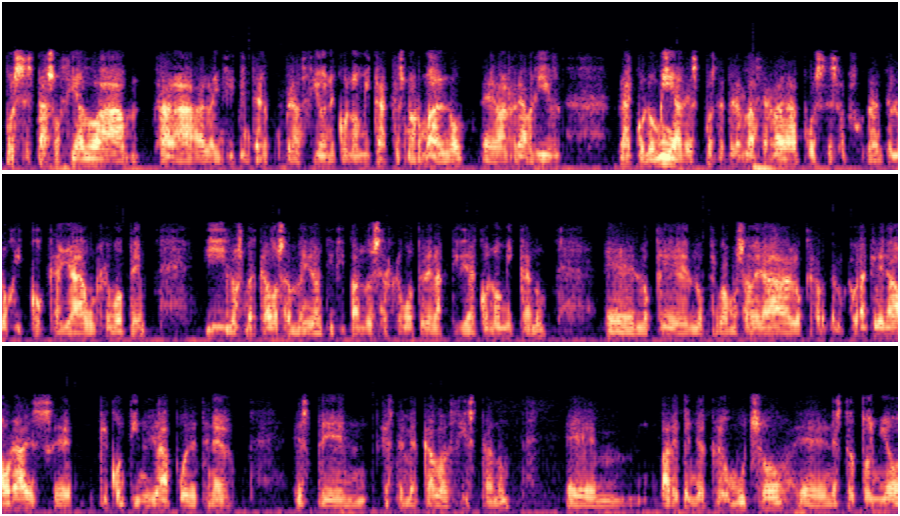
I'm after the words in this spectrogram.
pues está asociado a, la incipiente recuperación económica que es normal, ¿no? Eh, al reabrir la economía después de tenerla cerrada, pues es absolutamente lógico que haya un rebote y los mercados han venido anticipando ese rebote de la actividad económica, ¿no? Eh, lo que lo que vamos a ver lo, que, habrá que ver ahora es eh, qué continuidad puede tener este este mercado alcista, ¿no? Eh, va a depender creo mucho en este otoño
